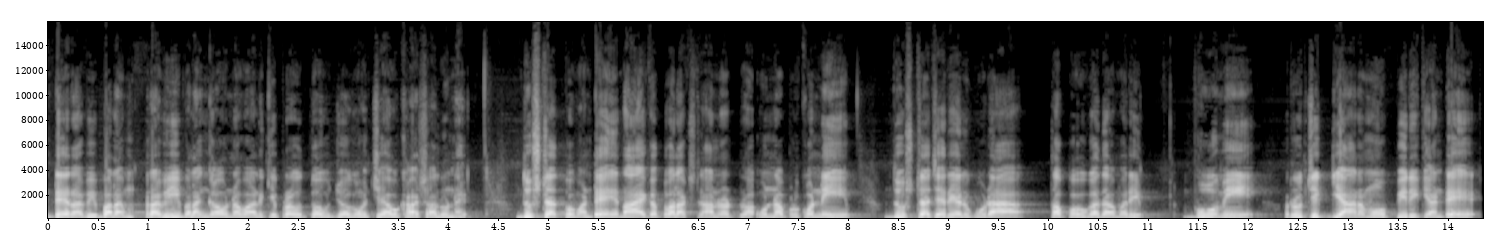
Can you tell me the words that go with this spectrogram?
అంటే రవి బలం రవి బలంగా ఉన్న వాళ్ళకి ప్రభుత్వ ఉద్యోగం వచ్చే అవకాశాలు ఉన్నాయి. దుష్టత్వం అంటే నాయకత్వ లక్షణాలు ఉన్నప్పుడు కొన్ని దుష్ట చర్యలు కూడా తప్పవు కదా మరి. భూమి రుచి జ్ఞానము పిరికి అంటే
